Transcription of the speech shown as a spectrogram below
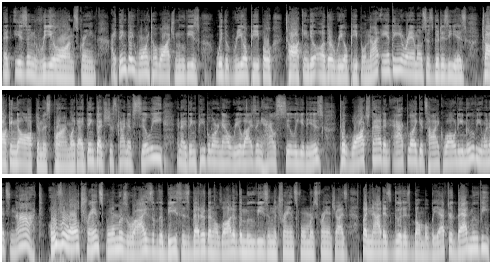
that isn't real on screen. I think they want to watch movies with real people talking to other real people, not Anthony Ramos, as good as he is, talking to Optimus Prime. Like, I think that's just kind of silly, and I think people are now realizing how silly it is to watch that and act like it's high quality movie when it's not. Overall, Transformers Rise of the Beast is better than a lot of the movies in the Transformers franchise, but not as good as Bumblebee. After that movie,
